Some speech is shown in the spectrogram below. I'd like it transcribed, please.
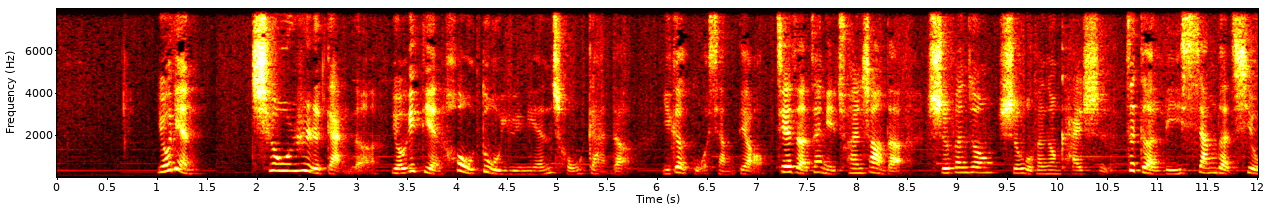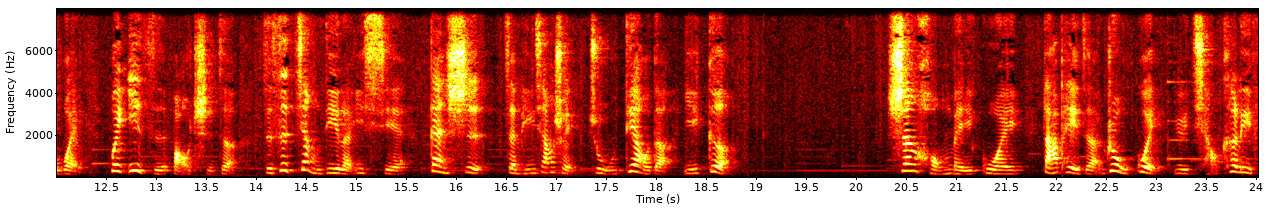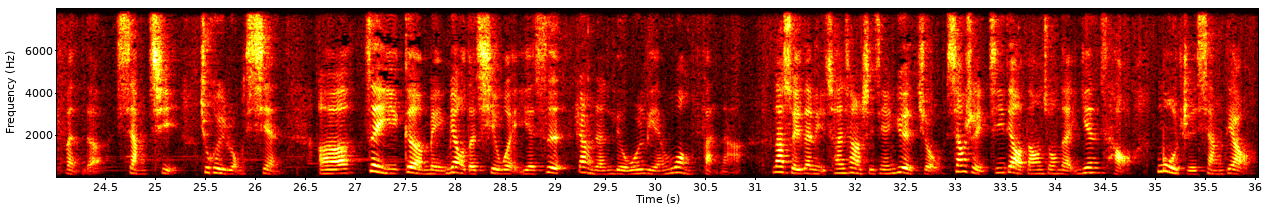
有点秋日感的，有一点厚度与粘稠感的一个果香调。接着，在你穿上的十分钟、十五分钟开始，这个梨香的气味会一直保持着，只是降低了一些。但是整瓶香水主调的一个深红玫瑰，搭配着肉桂与巧克力粉的香气就会涌现，而这一个美妙的气味也是让人流连忘返啊！那随着你穿上时间越久，香水基调当中的烟草、木质香调、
